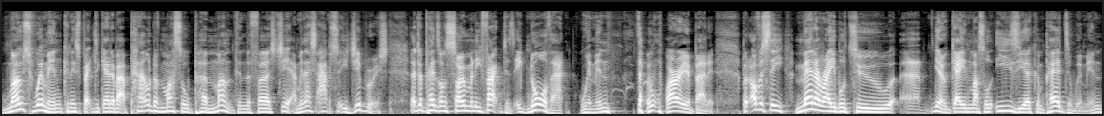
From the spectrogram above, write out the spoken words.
Most women can expect to gain about a pound of muscle per month in the first year. I mean, that's absolutely gibberish. That depends on so many factors. Ignore that, women. Don't worry about it. But obviously, men are able to, uh, you know, gain muscle easier compared to women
